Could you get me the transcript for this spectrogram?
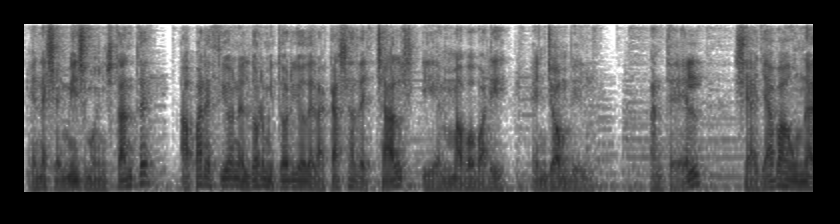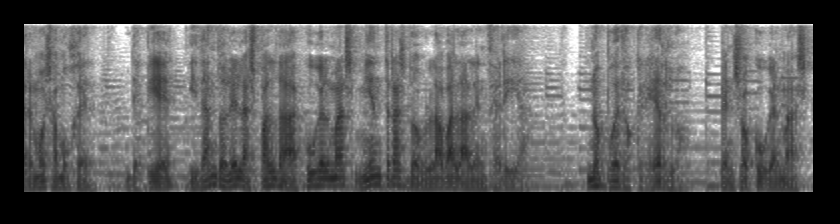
En ese mismo instante, apareció en el dormitorio de la casa de Charles y Emma Bovary, en Johnville. Ante él se hallaba una hermosa mujer, de pie y dándole la espalda a Kugelmas mientras doblaba la lencería. No puedo creerlo, pensó Kugelmas,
